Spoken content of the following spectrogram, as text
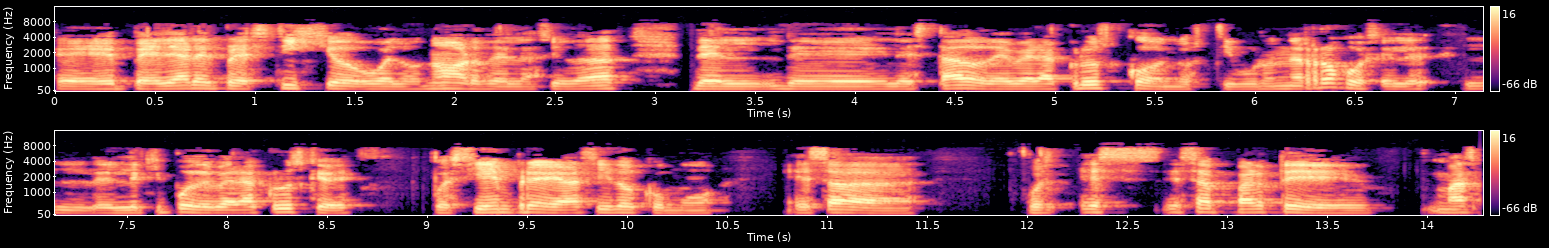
eh, pelear el prestigio o el honor de la ciudad, del, del estado de Veracruz con los tiburones rojos. El, el equipo de Veracruz que, pues, siempre ha sido como esa pues es esa parte más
